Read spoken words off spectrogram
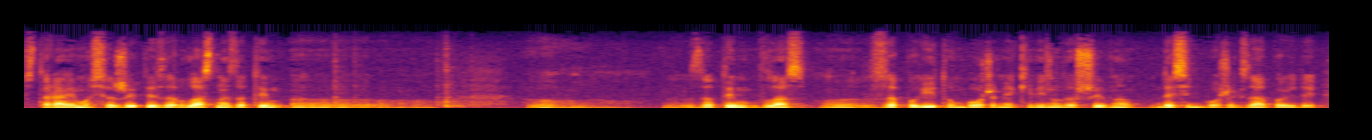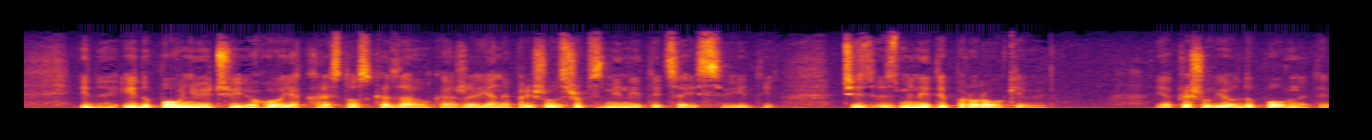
стараємося жити власне за тим, е, е, за тим влас, заповітом Божим, який Він лишив нам 10 Божих заповідей, і, і доповнюючи його, як Христос сказав, каже, я не прийшов, щоб змінити цей світ, чи змінити пророків. Я прийшов його доповнити.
